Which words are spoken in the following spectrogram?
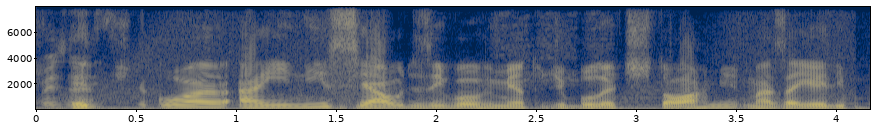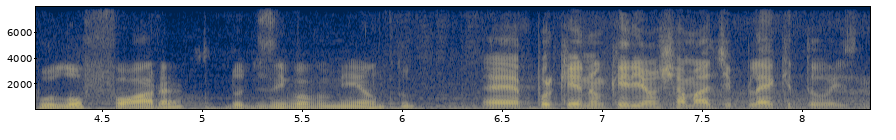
pois é. Ele chegou a, a iniciar o desenvolvimento de Bulletstorm, mas aí ele pulou fora do desenvolvimento. É, porque não queriam chamar de Black 2, né?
